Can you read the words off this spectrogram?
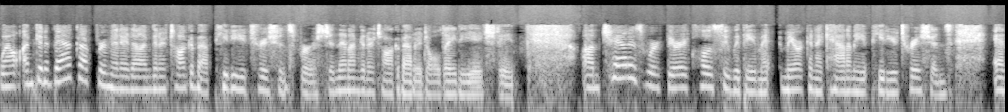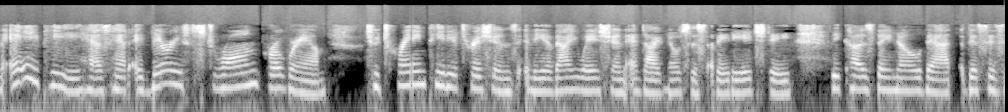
Well, I'm going to back up for a minute and I'm going to talk about pediatricians first, and then I'm going to talk about adult ADHD. Um, CHADD has worked very closely with the American Academy of Pediatricians, and AAP has had a very strong program to train pediatricians in the evaluation and diagnosis of ADHD because they know that this is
